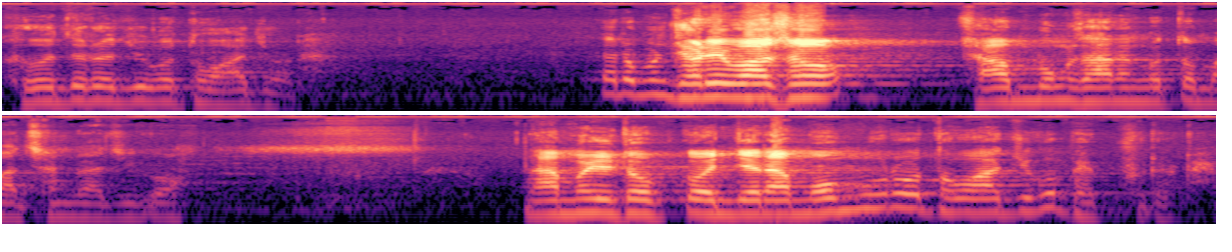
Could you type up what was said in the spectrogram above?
거들어주고 도와줘라. 여러분 절에 와서 자원봉사하는 것도 마찬가지고 남을 돕고 언제나 몸으로 도와주고 베풀어라.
